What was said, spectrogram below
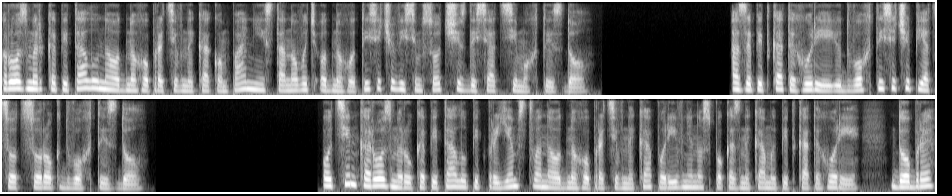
Розмір капіталу на одного працівника компанії становить 1867 тис дол. А за підкатегорією 2542 тис дол. Оцінка розміру капіталу підприємства на одного працівника порівняно з показниками підкатегорії добре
